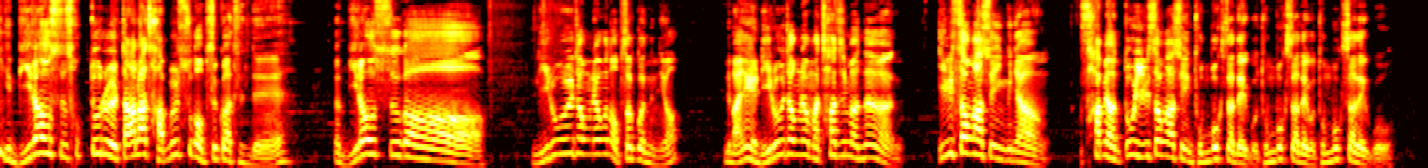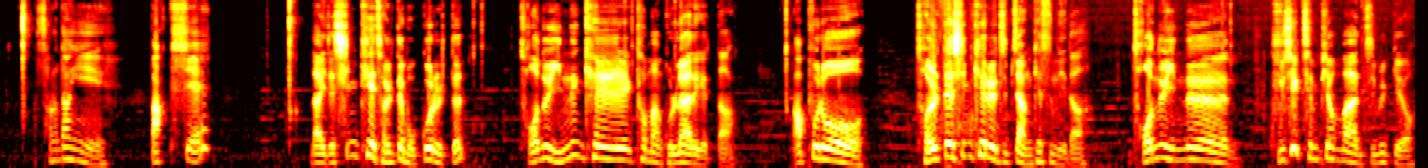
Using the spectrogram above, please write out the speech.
이게 미라우스 속도를 따라잡을 수가 없을 것 같은데 미라우스가 리롤 정령은 없었거든요 근데 만약에 리롤 정령만 찾으면은 일성하수인 그냥 사면 또 일성하수인 돈복사 되고 돈복사 되고 돈복사 되고 상당히 빡시해? 나 이제 신캐 절대 못 고를 듯? 전우 있는 캐릭터만 골라야 되겠다 앞으로 절대 신캐를 집지 않겠습니다 전우 있는 구식 챔피언만 집을게요.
